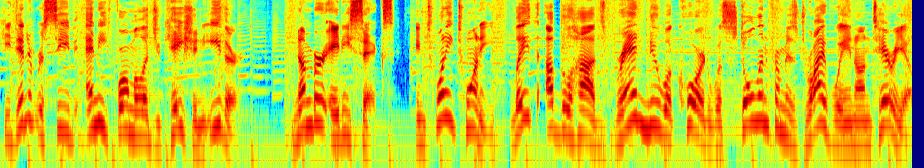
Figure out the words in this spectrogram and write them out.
He didn't receive any formal education either. Number 86. In 2020, Laith Abdulhad's brand new Accord was stolen from his driveway in Ontario.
